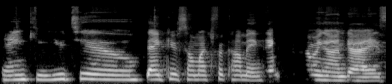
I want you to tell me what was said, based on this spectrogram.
Thank you. You too. Thank you so much for coming. Thanks for coming on, guys.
